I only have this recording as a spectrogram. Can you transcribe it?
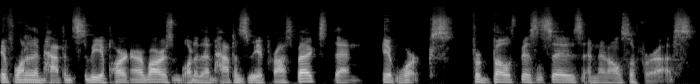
if one of them happens to be a partner of ours and one of them happens to be a prospect, then it works for both businesses and then also for us.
